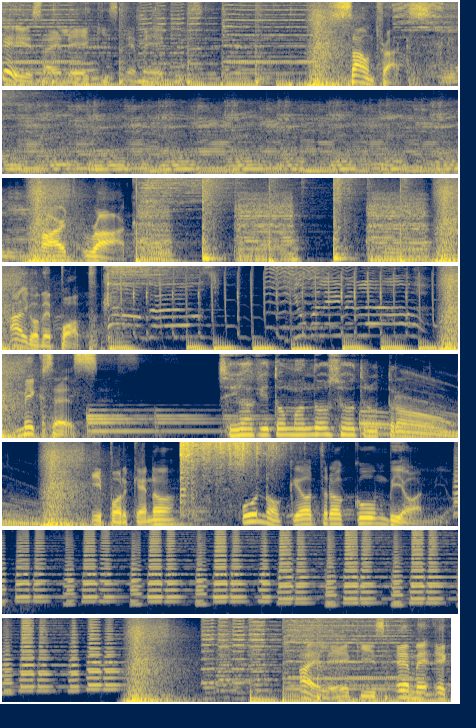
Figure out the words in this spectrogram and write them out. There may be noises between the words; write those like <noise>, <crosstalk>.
¿Qué es ALXMX? Soundtracks. Hard rock. Algo de pop. Mixes. Sigue aquí tomándose otro tron. Y por qué no, uno que otro cumbión. ALXMX,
